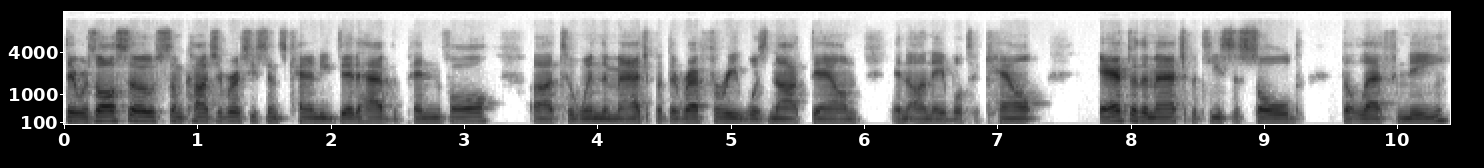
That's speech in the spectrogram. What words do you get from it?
there was also some controversy since Kennedy did have the pinfall uh, to win the match, but the referee was knocked down and unable to count. After the match, Batista sold the left knee.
